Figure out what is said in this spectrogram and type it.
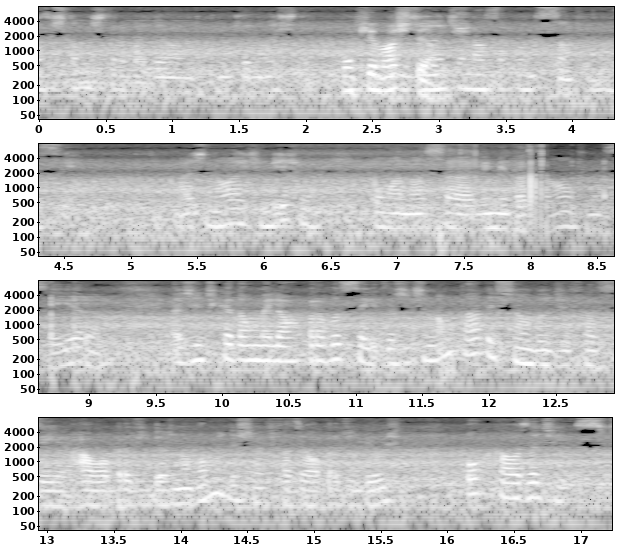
Nós estamos trabalhando com o que nós temos. Com o que nós temos. a nossa condição financeira. Mas nós, mesmo com a nossa limitação financeira, a gente quer dar o melhor para vocês. A gente não está deixando de fazer a obra de Deus, não vamos deixar de fazer a obra de Deus por causa disso.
